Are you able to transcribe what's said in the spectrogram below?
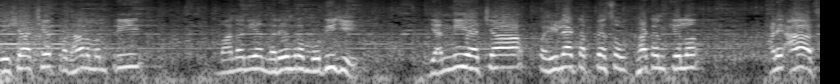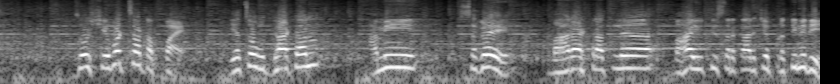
देशाचे प्रधानमंत्री माननीय नरेंद्र मोदीजी यांनी याच्या पहिल्या टप्प्याचं उद्घाटन केलं. आणि आज जो शेवटचा टप्पा आहे याचं उद्घाटन आम्ही सगळे महाराष्ट्रातल्या महायुती सरकारचे प्रतिनिधी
